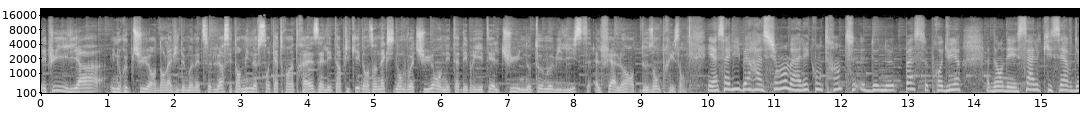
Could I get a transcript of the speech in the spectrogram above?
Et puis il y a une rupture dans la vie de Monette Sudler. C'est en 1993. Elle est impliquée dans un accident de voiture. En état d'ébriété, elle tue une automobiliste. Elle fait alors deux ans de prison. Et à sa libération, bah, elle est contrainte de ne pas se produire dans des salles qui servent de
